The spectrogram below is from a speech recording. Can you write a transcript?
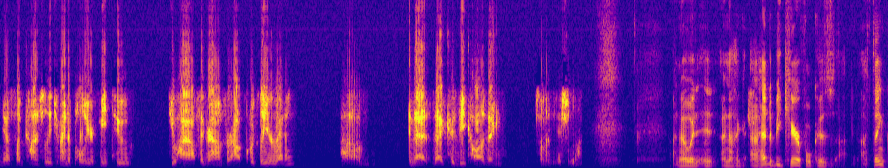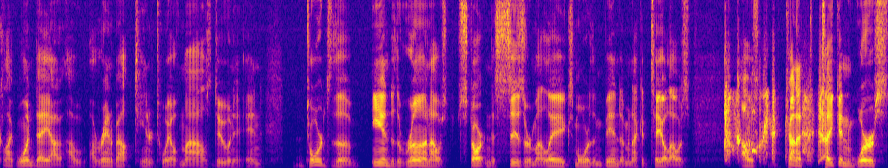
you know subconsciously trying to pull your feet too too high off the ground for how quickly you're running, um, and that that could be causing some of the issue. I know, and and I, I had to be careful because I think like one day I, I, I ran about ten or twelve miles doing it, and towards the end of the run, I was starting to scissor my legs more than bend them, and I could tell I was I was kind of taking worse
